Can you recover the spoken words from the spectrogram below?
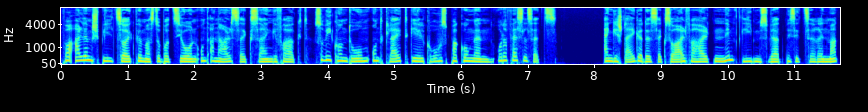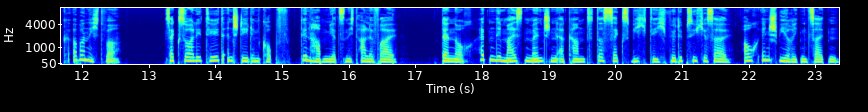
Vor allem Spielzeug für Masturbation und Analsex seien gefragt, sowie Kondom und Gleitgel Großpackungen oder Fesselsets. Ein gesteigertes Sexualverhalten nimmt liebenswert Besitzerin Mack aber nicht wahr. Sexualität entsteht im Kopf, den haben jetzt nicht alle frei. Dennoch hätten die meisten Menschen erkannt, dass Sex wichtig für die Psyche sei, auch in schwierigen Zeiten.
